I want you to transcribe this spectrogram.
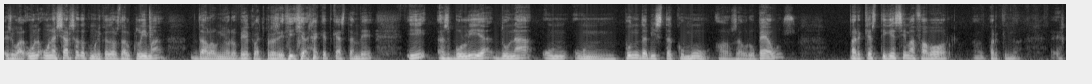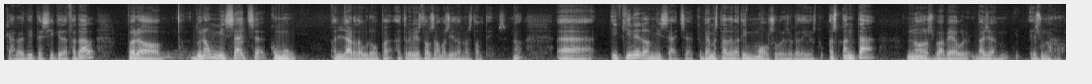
és igual, una, una xarxa de comunicadors del clima de la Unió Europea, que vaig presidir jo en aquest cas també, i es volia donar un, un punt de vista comú als europeus perquè estiguéssim a favor, perquè, és que ara dit així queda fatal, però donar un missatge comú al llarg d'Europa a través dels homes i dones del temps. No? Eh, I quin era el missatge? Vam estar debatint molt sobre això que deies tu. Espantar no es va veure... Vaja, és un error,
